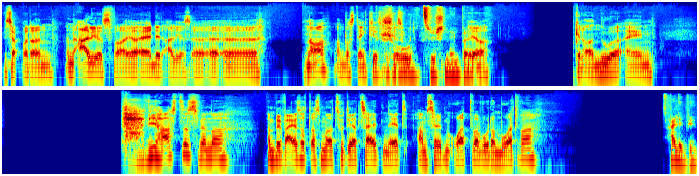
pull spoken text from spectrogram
wie sagt man dann, ein Alias war, ja, äh, nicht Alias, äh, äh, äh na, an was denke ich jetzt? Show zwischen den beiden. Ja, genau, nur ein, wie heißt das, wenn man einen Beweis hat, dass man zu der Zeit nicht am selben Ort war, wo der Mord war? Alibi.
